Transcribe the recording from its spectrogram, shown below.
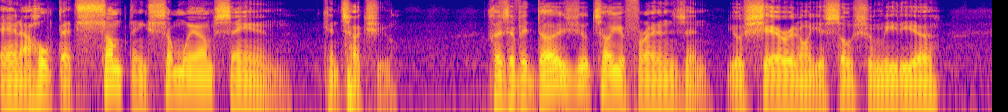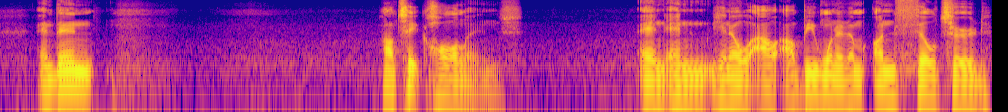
And I hope that something somewhere I'm saying can touch you. Because if it does, you'll tell your friends and you'll share it on your social media. And then I'll take call ins. And, and you know, I'll, I'll be one of them unfiltered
